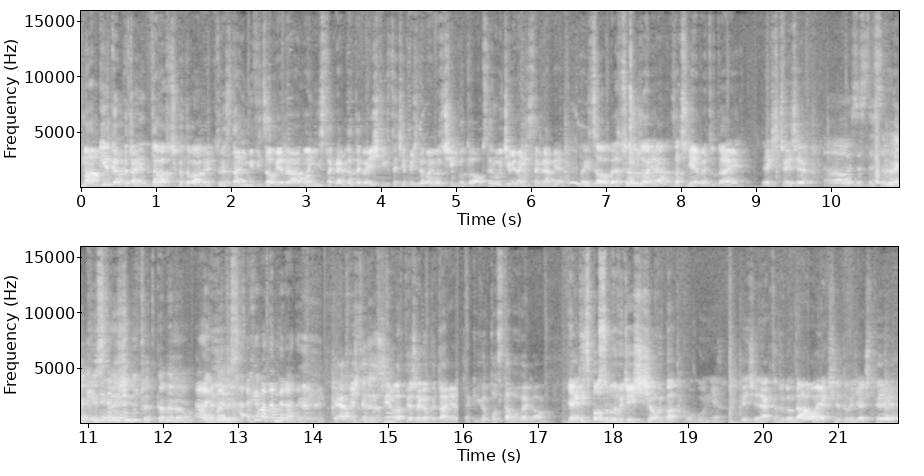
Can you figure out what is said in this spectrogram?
mam kilka pytań dla was przygotowanych, które zadali mi widzowie na moim Instagramie, dlatego jeśli chcecie być na moim odcinku, to obserwujcie mnie na Instagramie. No i co, bez przedłużania, zaczniemy tutaj. Jak się czujecie? O, zestresowany. lekki stresik przed kamerą. Ale chyba, Jest. chyba damy radę. To ja myślę, że zaczniemy od pierwszego pytania, takiego podstawowego. W jaki sposób dowiedzieliście się o wypadku ogólnie? Wiecie, jak to wyglądało, jak się dowiedziałeś ty,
